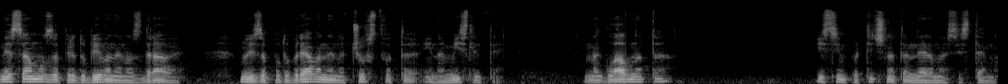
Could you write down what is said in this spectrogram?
не само за придобиване на здраве, но и за подобряване на чувствата и на мислите, на главната и симпатичната нервна система.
